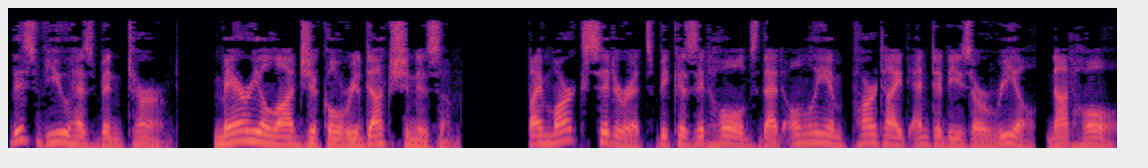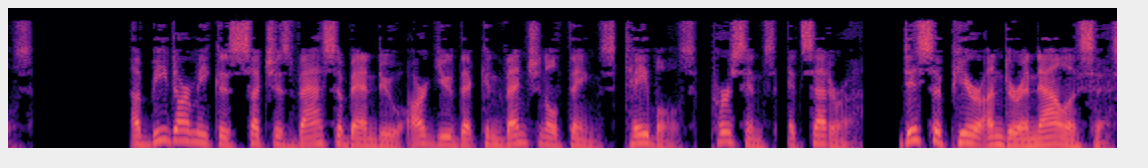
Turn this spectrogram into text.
This view has been termed, Mereological reductionism by Mark Siderits because it holds that only impartite entities are real, not wholes. Abhidharmikas such as Vasubandhu argued that conventional things tables, persons, etc. disappear under analysis,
